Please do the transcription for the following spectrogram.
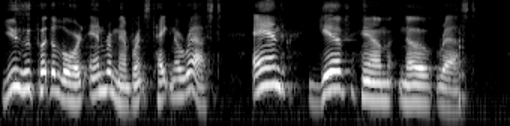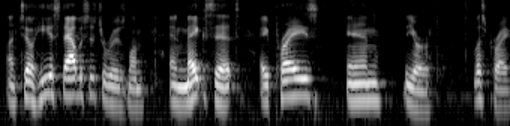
You who put the Lord in remembrance, take no rest, and give him no rest until he establishes Jerusalem and makes it a praise in the earth. Let's pray.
